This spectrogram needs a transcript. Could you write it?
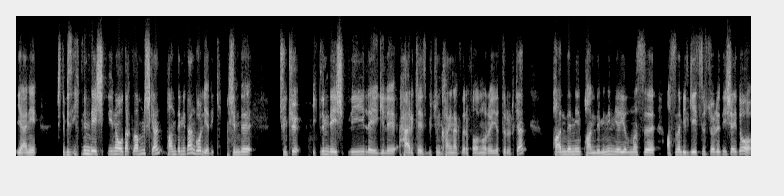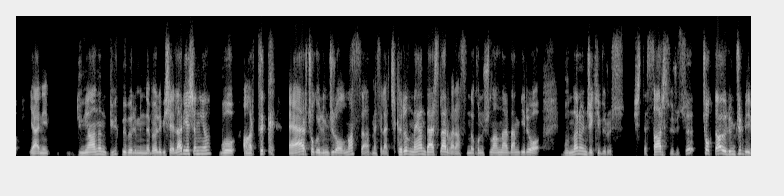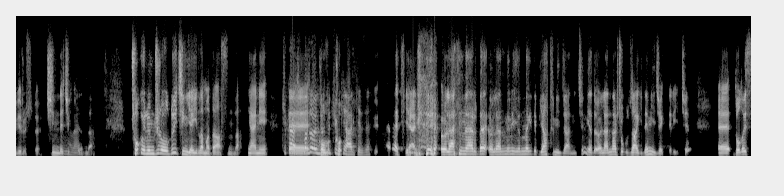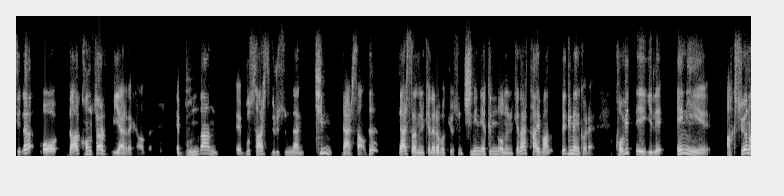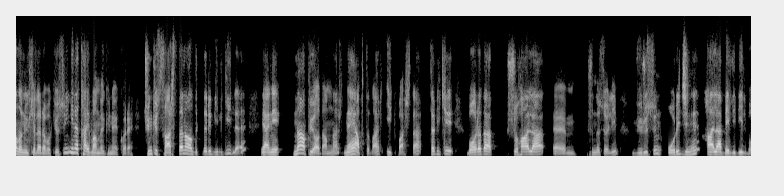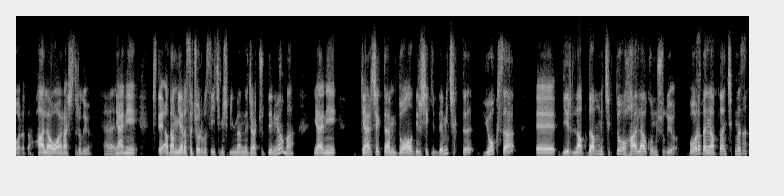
Yani işte biz iklim değişikliğine odaklanmışken pandemiden gol yedik. Şimdi çünkü iklim değişikliğiyle ilgili herkes bütün kaynakları falan oraya yatırırken pandemi, pandeminin yayılması aslında Bill Gates'in söylediği şey de o. Yani dünyanın büyük bir bölümünde böyle bir şeyler yaşanıyor. Bu artık eğer çok ölümcül olmazsa mesela çıkarılmayan dersler var aslında konuşulanlardan biri o. Bundan önceki virüs işte SARS virüsü çok daha ölümcül bir virüstü Çin'de çıktığında. Evet. Çok ölümcül olduğu için yayılamadı aslında. Yani Çıkar çıkmaz e, öldürdü çünkü herkesi. Evet yani ölenlerde ölenlerin yanına gidip yatmayacağın için ya da ölenler çok uzağa gidemeyecekleri için. E, dolayısıyla o daha konserv bir yerde kaldı. E bundan, e, bu SARS virüsünden kim ders aldı? Ders alan ülkelere bakıyorsun. Çin'in yakınında olan ülkeler Tayvan ve Güney Kore. Covid ile ilgili en iyi aksiyon alan ülkelere bakıyorsun yine Tayvan ve Güney Kore. Çünkü SARS'tan aldıkları bilgiyle yani ne yapıyor adamlar? Ne yaptılar ilk başta? Tabii ki bu arada şu hala e, şunu da söyleyeyim. Virüsün orijini hala belli değil bu arada. Hala o araştırılıyor. Evet. Yani işte adam yarasa çorbası içmiş bilmem ne carçut deniyor ama yani gerçekten doğal bir şekilde mi çıktı yoksa e, bir labdan mı çıktı o hala konuşuluyor. Bu arada işte, labdan çıkması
